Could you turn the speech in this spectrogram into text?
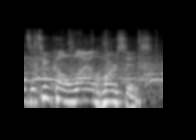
It's a tune called Wild Horses.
